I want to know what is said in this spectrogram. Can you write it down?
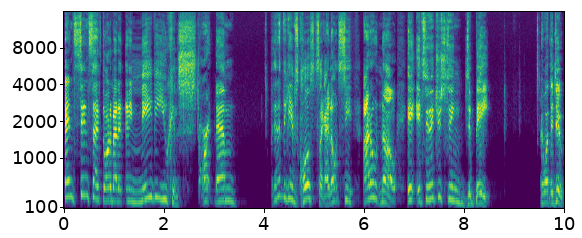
And since I've thought about it, I mean, maybe you can start them, but then if the game's close, it's like I don't see, I don't know. It, it's an interesting debate and what they do.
